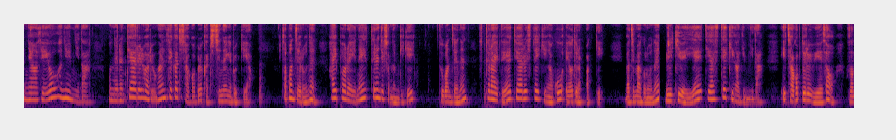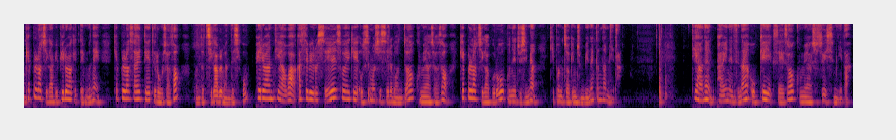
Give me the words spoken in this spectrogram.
안녕하세요. 한유입니다. 오늘은 TR을 활용한 세 가지 작업을 같이 진행해 볼게요. 첫 번째로는 하이퍼레인의 트랜잭션 남기기, 두 번째는 스트라이드의 TR을 스테이킹하고 에어드랍 받기, 마지막으로는 밀키웨이의 TR 스테이킹하기입니다. 이 작업들을 위해서 우선 케플러 지갑이 필요하기 때문에 케플러 사이트에 들어오셔서 먼저 지갑을 만드시고 필요한 티아와 가스비로 쓰일 소액의 오스모시스를 먼저 구매하셔서 케플러 지갑으로 보내주시면 기본적인 준비는 끝납니다. 티아는 바이낸스나 OKX에서 구매하실 수 있습니다.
